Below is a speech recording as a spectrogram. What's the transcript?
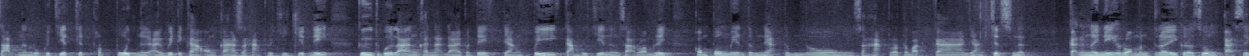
សត្វនិងរុក្ខជាតិជិតផុតពូជនៅឯវេទិកាអង្គការសហប្រជាជាតិនេះគឺធ្វើឡើងខណៈដែលប្រទេសទាំងពីរកម្ពុជានិងសហរដ្ឋអាមេរិកកំពុងមានទំនាក់ទំនងសហប្រតិបត្តិការយ៉ាងជិតស្និទ្ធករណីនេះរដ្ឋមន្ត្រីក្រសួងកសិ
